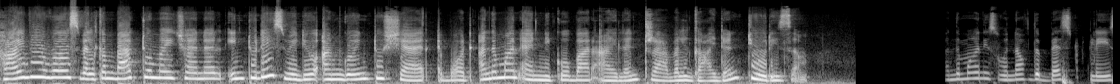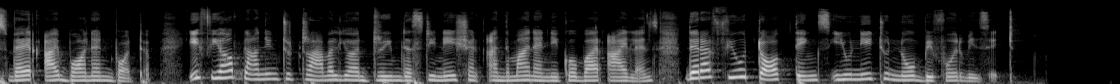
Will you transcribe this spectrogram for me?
Hi viewers, welcome back to my channel. In today's video, I'm going to share about Andaman and Nicobar Island travel guide and tourism. Andaman is one of the best place where I born and brought up. If you are planning to travel your dream destination Andaman and Nicobar Islands, there are few top things you need to know before visit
